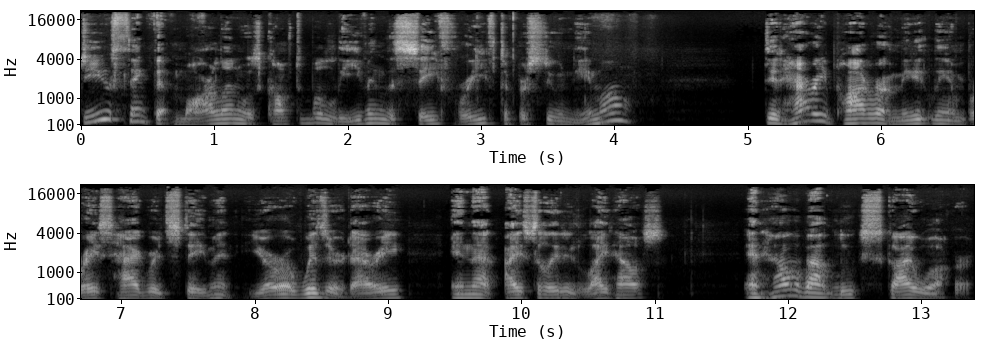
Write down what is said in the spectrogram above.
Do you think that Marlin was comfortable leaving the safe reef to pursue Nemo? Did Harry Potter immediately embrace Hagrid's statement, You're a wizard, Harry, in that isolated lighthouse? And how about Luke Skywalker,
